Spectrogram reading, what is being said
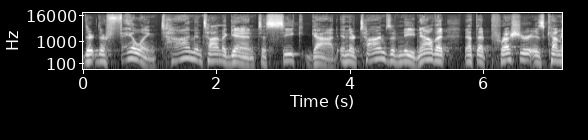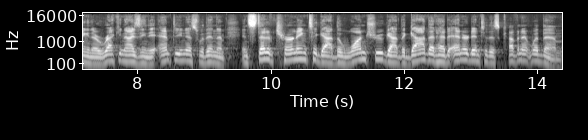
they're, they're failing time and time again to seek God in their times of need. Now that, that that pressure is coming, they're recognizing the emptiness within them. Instead of turning to God, the one true God, the God that had entered into this covenant with them,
